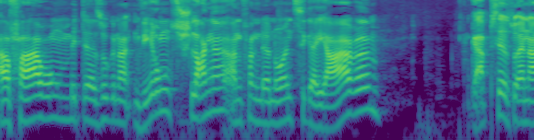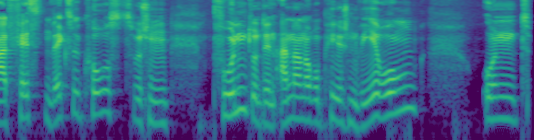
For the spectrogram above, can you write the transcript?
Erfahrung mit der sogenannten Währungsschlange Anfang der 90er Jahre gab es ja so eine Art festen Wechselkurs zwischen Pfund und den anderen europäischen Währungen. Und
